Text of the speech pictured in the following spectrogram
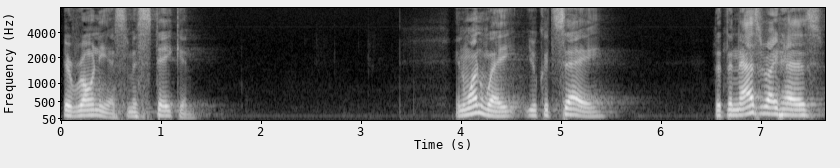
erroneous, mistaken. In one way, you could say that the Nazarite has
